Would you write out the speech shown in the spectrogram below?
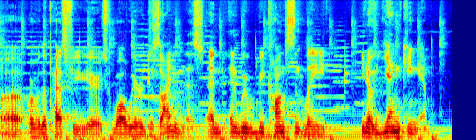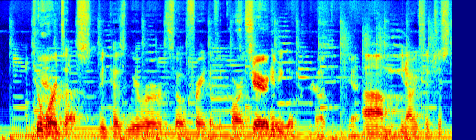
uh, over the past few years while we were designing this, and and we would be constantly, you know, yanking him towards us because we were so afraid of the cars Scared. Yeah. Um, you know, he said, "Just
